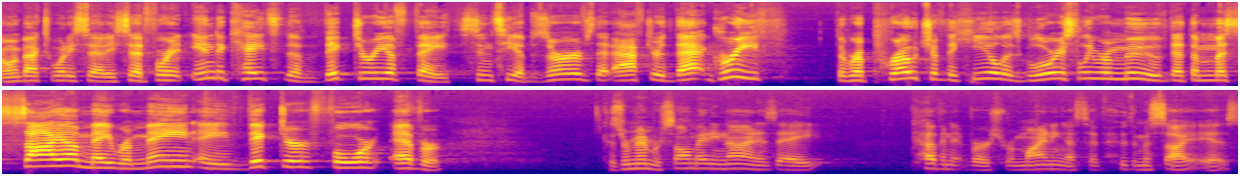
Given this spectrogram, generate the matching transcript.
Going back to what he said, he said, For it indicates the victory of faith, since he observes that after that grief, the reproach of the heel is gloriously removed, that the Messiah may remain a victor forever. Because remember, Psalm 89 is a covenant verse reminding us of who the Messiah is.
